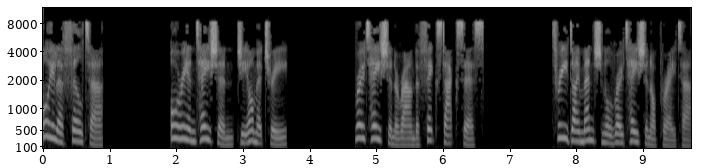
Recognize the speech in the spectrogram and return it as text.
Euler filter. Orientation geometry. Rotation around a fixed axis. Three-dimensional rotation operator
